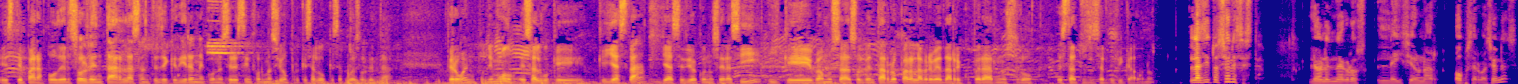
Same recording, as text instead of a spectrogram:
este, para poder solventarlas antes de que dieran a conocer esta información, porque es algo que se puede solventar. Pero bueno, pues ni modo, es algo que, que ya está, ya se dio a conocer así y que vamos a solventarlo para la brevedad recuperar nuestro estatus de certificado. ¿no? La situación es esta. Leones Negros le hicieron observaciones,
